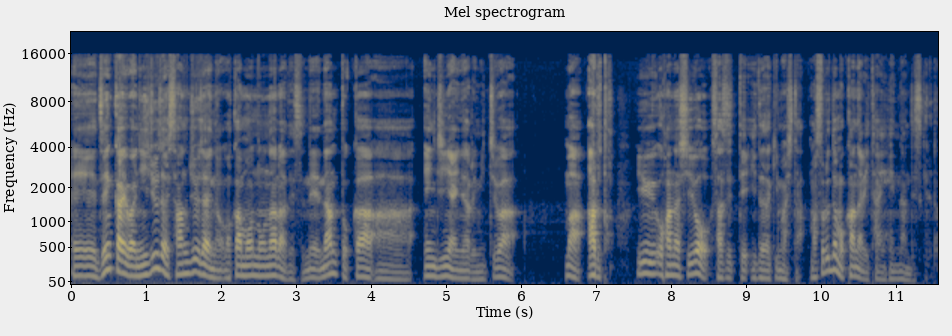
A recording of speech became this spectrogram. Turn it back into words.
えー、前回は20代、30代の若者ならですね、なんとかエンジニアになる道は、まあ、あるというお話をさせていただきました。まあ、それでもかなり大変なんですけれど。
